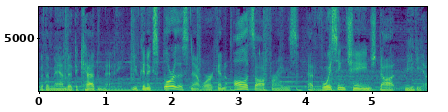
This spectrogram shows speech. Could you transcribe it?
with Amanda de Cadenet. You can explore this network and all its offerings at voicingchange.media.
